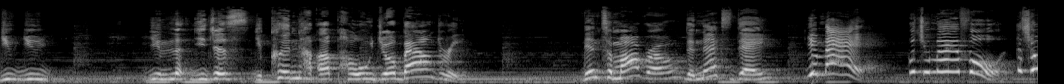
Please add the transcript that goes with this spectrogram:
You you you you just you couldn't uphold your boundary. Then tomorrow, the next day, you're mad. What you mad for? It's your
